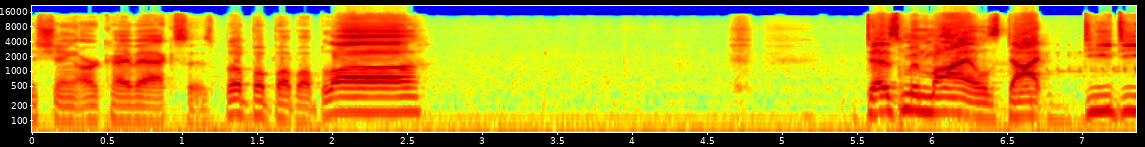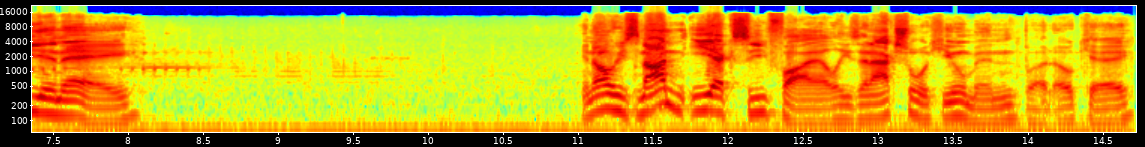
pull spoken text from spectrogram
Initiating archive access. Blah, blah, blah, blah, blah. Desmond Miles dot DDNA. You know, he's not an EXE file. He's an actual human, but okay.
